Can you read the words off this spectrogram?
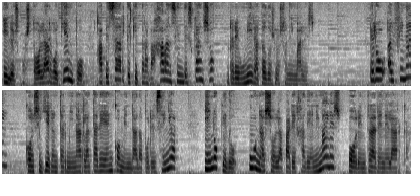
y les costó largo tiempo a pesar de que trabajaban sin descanso, reunir a todos los animales. Pero al final consiguieron terminar la tarea encomendada por el Señor y no quedó una sola pareja de animales por entrar en el arca.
